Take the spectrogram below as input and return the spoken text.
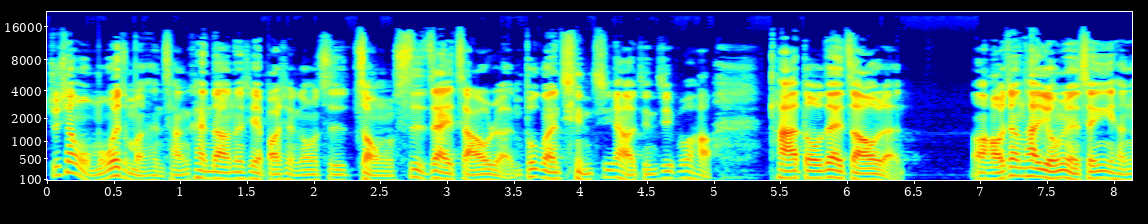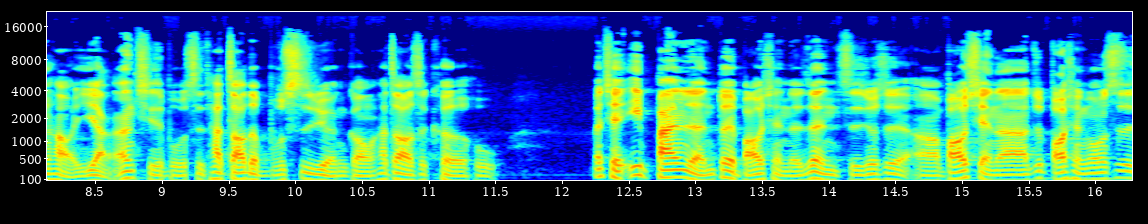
就像我们为什么很常看到那些保险公司总是在招人，不管经济好经济不好，他都在招人哦，好像他永远生意很好一样。但其实不是，他招的不是员工，他招的是客户。而且一般人对保险的认知就是啊，保险啊，就保险公司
